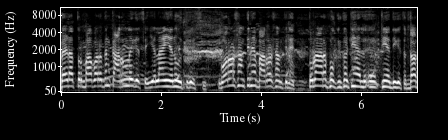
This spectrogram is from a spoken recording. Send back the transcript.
বেড়া তোর বাবার দিন কারণ লেগেছে এলাই এনে হুতি রয়েছি। গড় শান্তি নেই বারো শান্তি নেই তোরা আর ফকির কে টিয়া টিয়া দিয়ে গেছে। ধর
